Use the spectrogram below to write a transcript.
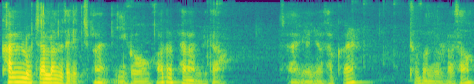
칼로 잘라도 되겠지만 이거가 더 편합니다. 자, 이 녀석을 두 번 눌러서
